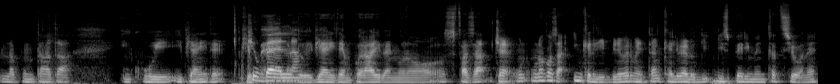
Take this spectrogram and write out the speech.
la puntata in cui i piani, te- più, più bella, bella. dove i piani temporali vengono sfasati, cioè un- una cosa incredibile veramente anche a livello di, di sperimentazione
